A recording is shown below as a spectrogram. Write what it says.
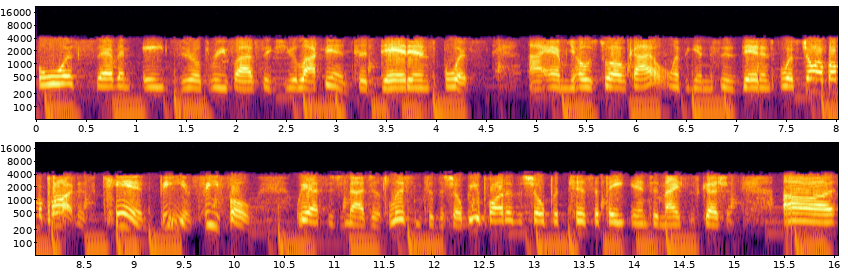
four seven eight zero three five six. You're locked in to Dead End Sports. I am your host, 12 Kyle. Once again, this is Dead End Sports, joined by my partners, Ken, B, and Feefo. We ask that you not just listen to the show, be a part of the show, participate in tonight's discussion. Uh,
